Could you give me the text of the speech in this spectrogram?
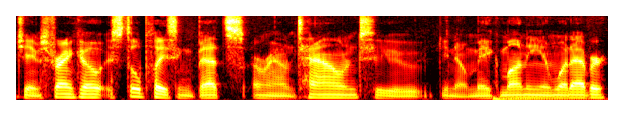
James Franco is still placing bets around town to, you know, make money and whatever.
